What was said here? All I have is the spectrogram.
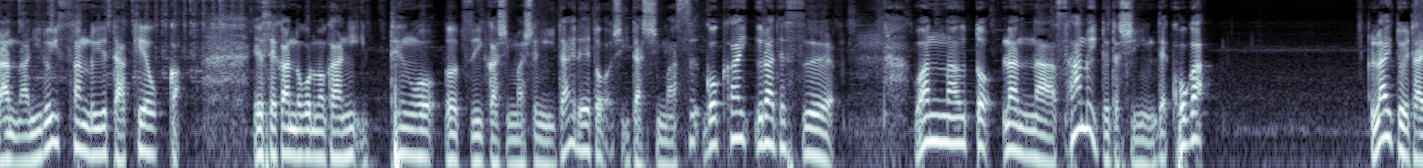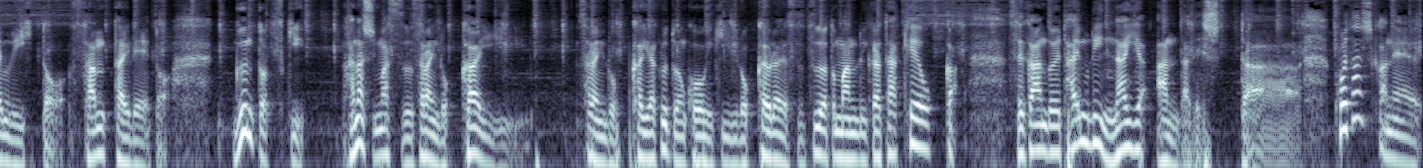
ランナー二塁三塁で武岡。えー、セカンドゴロの間に1点を追加しまして2対0といたします。5回裏です。ワンアウトランナー三塁といったシーンで古賀。ライトへタイムリーヒット、3対0と、ぐんと突き、離します。さらに6回、さらに6回ヤクルトの攻撃、6回裏です。ツーアウト満塁から竹岡。セカンドへタイムリー内野安打でした。これ確かね、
